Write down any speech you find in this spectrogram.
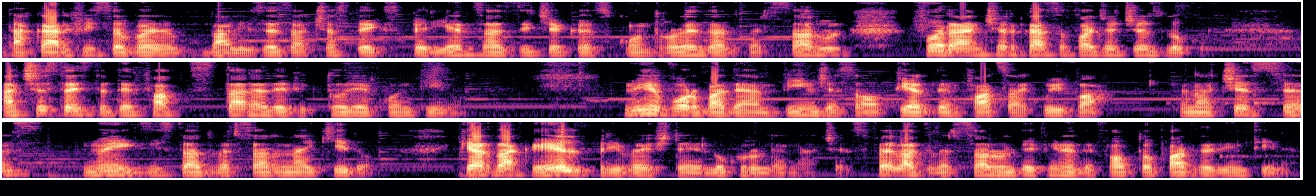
Dacă ar fi să verbalizez această experiență, aș zice că îți controlezi adversarul fără a încerca să faci acest lucru. Acesta este de fapt starea de victorie continuă. Nu e vorba de a învinge sau a pierde în fața cuiva. În acest sens, nu există adversar în Aikido. Chiar dacă el privește lucrurile în acest fel, adversarul devine de fapt o parte din tine,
